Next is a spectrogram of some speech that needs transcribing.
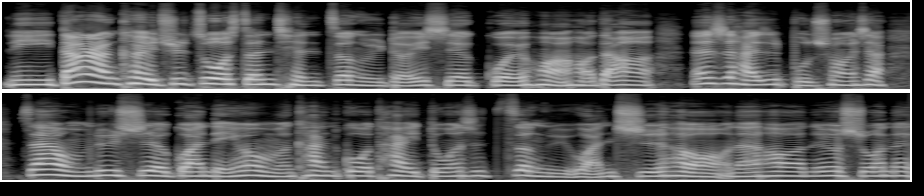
你当然可以去做生前赠与的一些规划哈。当然，但是还是补充一下，在我们律师的观点，因为我们看过太多是赠与完之后，然后又说那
